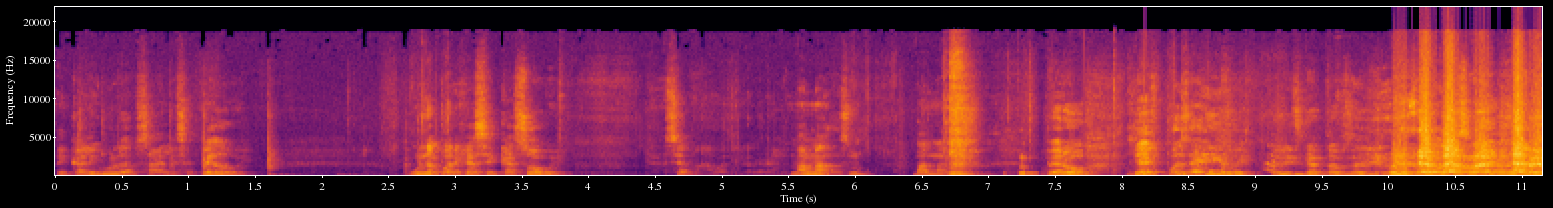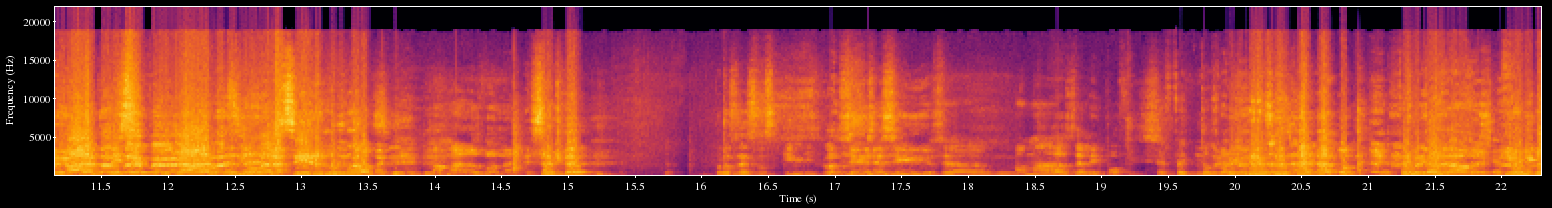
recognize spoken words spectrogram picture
de Calígula sale ese pedo, güey. Una pareja se casó, güey. Se amaba, la verdad. mamadas, ¿no? Banales. Pero después de ahí, güey. Feliz 14 de Antes, Feliz 14 de febrero. antes. Mamadas banales. Procesos químicos. Sí, sí, sí, o sea, mamadas de la hipófisis. Efectos vaginales. Primero es químico.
